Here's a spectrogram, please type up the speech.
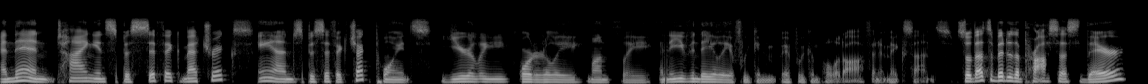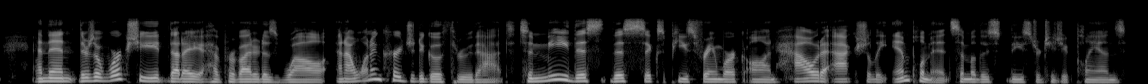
And then tying in specific metrics and specific checkpoints yearly, quarterly, monthly, and even daily if we can if we can pull it off and it makes sense. So that's a bit of the process there. And then there's a worksheet that I have provided as well, and I want to encourage you to go through that. To me, this this six piece framework on how to actually implement some of this, these strategic plans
